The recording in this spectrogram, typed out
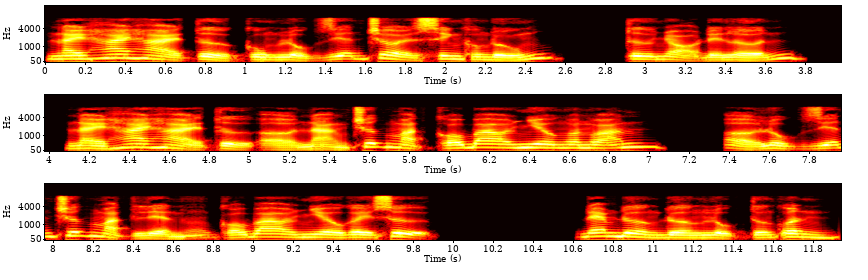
Này hai hải tử cùng lục diễn trời sinh không đúng, từ nhỏ đến lớn, này hai hải tử ở nàng trước mặt có bao nhiêu ngoan ngoãn, ở lục diễn trước mặt liền có bao nhiêu gây sự. Đem đường đường lục tướng quân,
